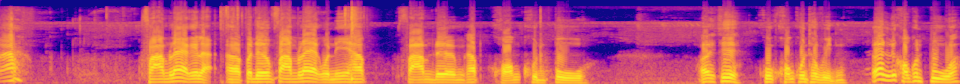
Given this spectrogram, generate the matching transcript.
มาฟาร์มแรกนี่แหละเออประเดิมฟาร์มแรกวันนี้ครับ ฟาร์มเดิมครับของคุณปู เอ้ยที่คุณของคุณทวิน เอยหรือของคุณปูวะ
